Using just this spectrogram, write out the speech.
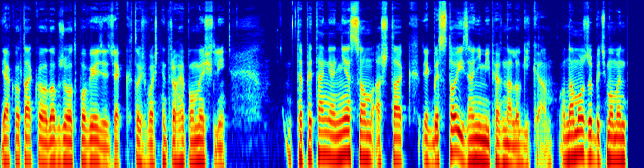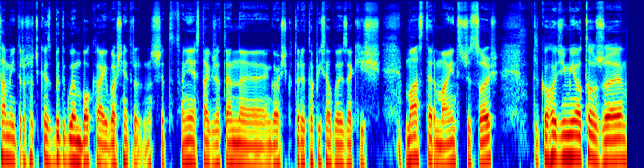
jako tako dobrze odpowiedzieć, jak ktoś właśnie trochę pomyśli. Te pytania nie są aż tak, jakby stoi za nimi pewna logika. Ona może być momentami troszeczkę zbyt głęboka i właśnie znaczy to to nie jest tak, że ten e, gość, który to pisał, to jest jakiś mastermind czy coś, tylko chodzi mi o to, że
